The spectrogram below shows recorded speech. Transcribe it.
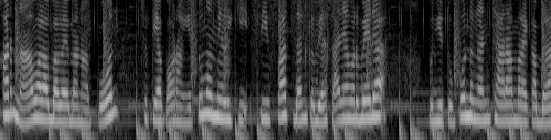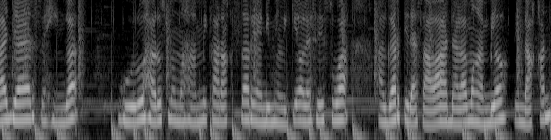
Karena walau bagaimanapun, setiap orang itu memiliki sifat dan kebiasaan yang berbeda. Begitupun dengan cara mereka belajar, sehingga guru harus memahami karakter yang dimiliki oleh siswa agar tidak salah dalam mengambil tindakan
